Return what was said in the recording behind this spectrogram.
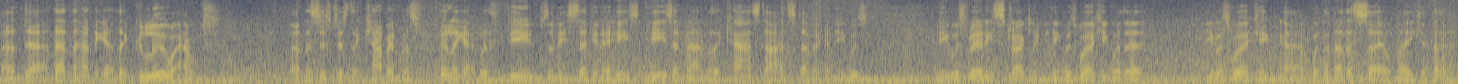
And uh, then they had to get the glue out, and this is just the cabin was filling it with fumes. And he said, you know, he's he's a man with a cast iron stomach, and he was he was really struggling, and he was working with a he was working uh, with another sailmaker there.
